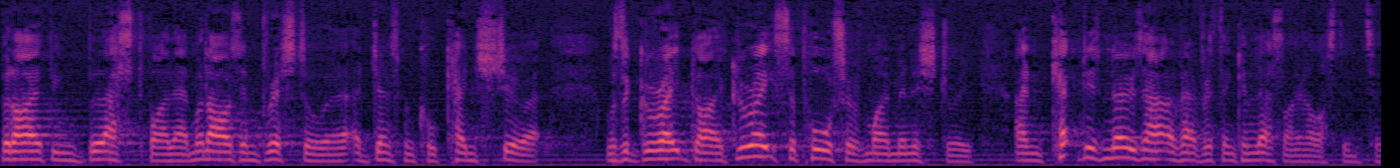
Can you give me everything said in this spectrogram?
but I've been blessed by them. When I was in Bristol, a, a gentleman called Ken Stewart was a great guy, a great supporter of my ministry, and kept his nose out of everything unless I asked him to.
